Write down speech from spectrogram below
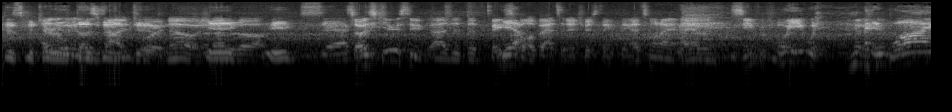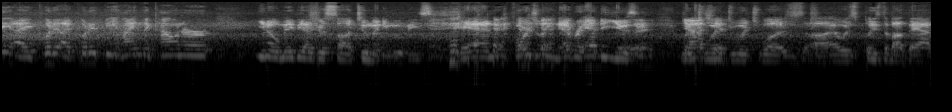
this material does not do. it. No, no, not E- at all. Exactly. So I was curious. To, uh, the, the baseball bat's an interesting thing. That's one I, I haven't seen before. We, we why I put it I put it behind the counter. You know, maybe I just saw too many movies, and fortunately never had to use it, which, Gotcha. which, which was uh, I was pleased about that.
